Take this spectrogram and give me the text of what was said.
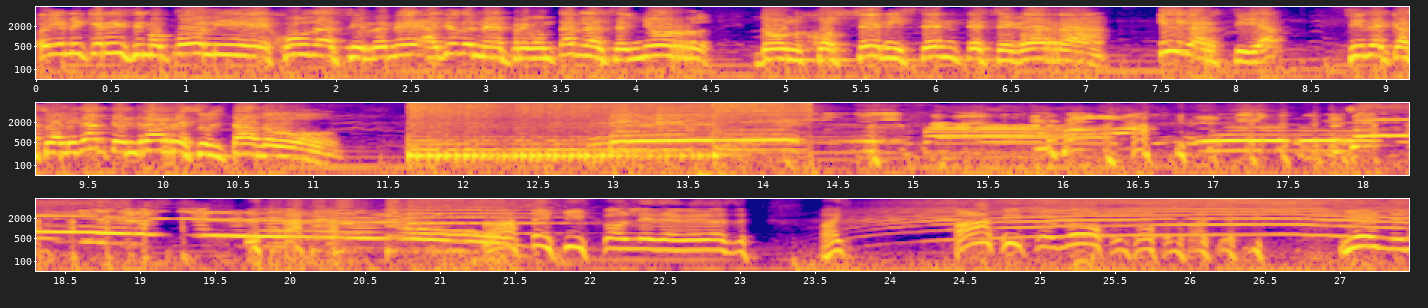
Oye, mi queridísimo Poli, Judas y René, ayúdenme a preguntarle al señor don José Vicente Segarra y García si de casualidad tendrá resultado. Ay, híjole, de veras. Ay, ay, hijo, no, no, no. Vienen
